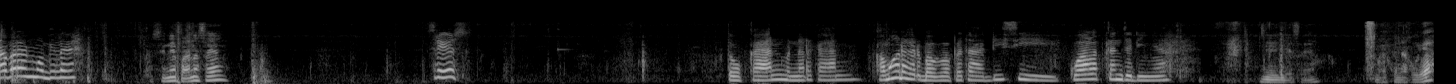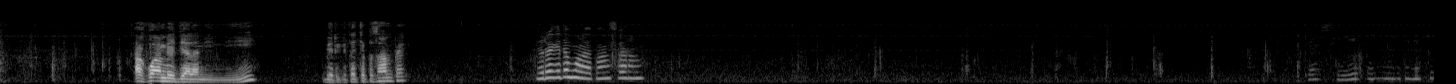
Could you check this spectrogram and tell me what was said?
kenapa Ren mobilnya? Sini panas sayang. Serius? Tuh kan, bener kan? Kamu gak denger bapak-bapak tadi sih. Kualat kan jadinya. Iya iya sayang. Maafin aku ya. Aku ambil jalan ini biar kita cepet sampai. Yaudah kita mau lewat mana sekarang? Udah sih, kan gitu-gitu.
